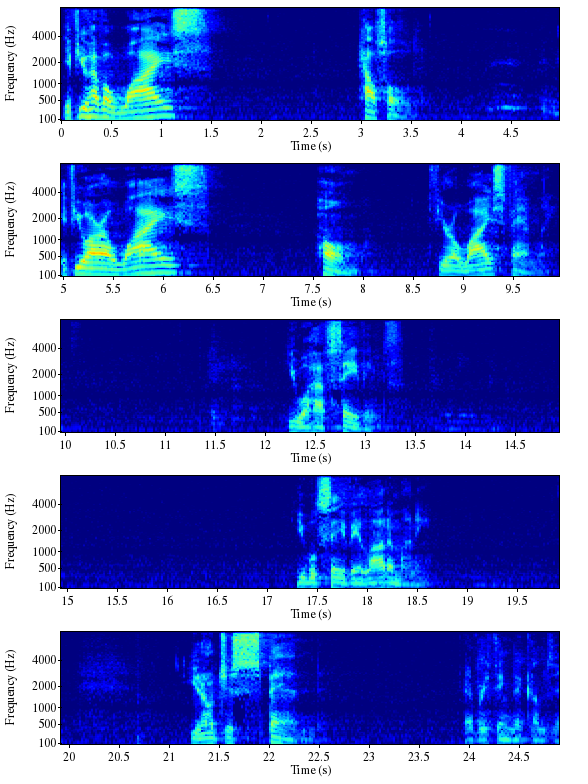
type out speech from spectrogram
If you have a wise household, if you are a wise home, if you're a wise family, you will have savings. You will save a lot of money. You don't just spend everything that comes in.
